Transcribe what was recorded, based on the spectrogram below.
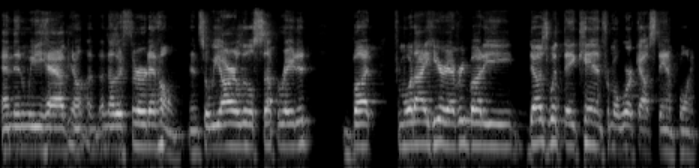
and then we have you know another third at home, and so we are a little separated, but from what I hear, everybody does what they can from a workout standpoint.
